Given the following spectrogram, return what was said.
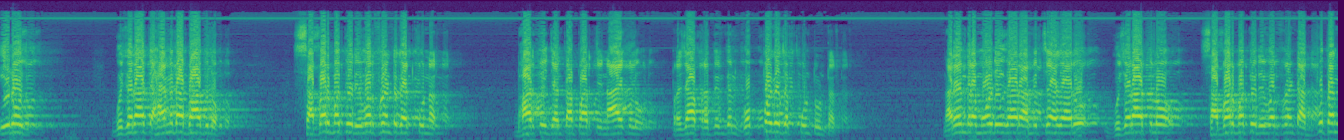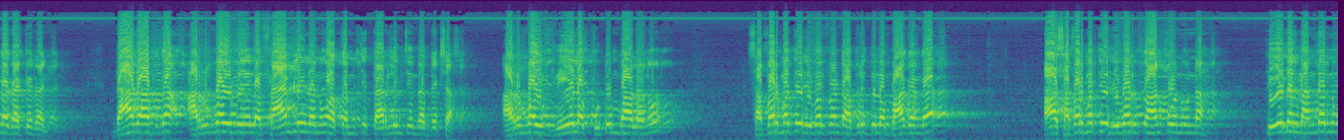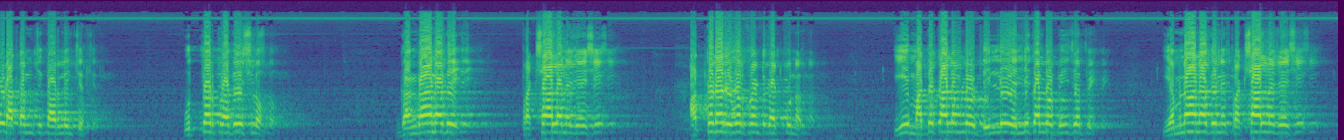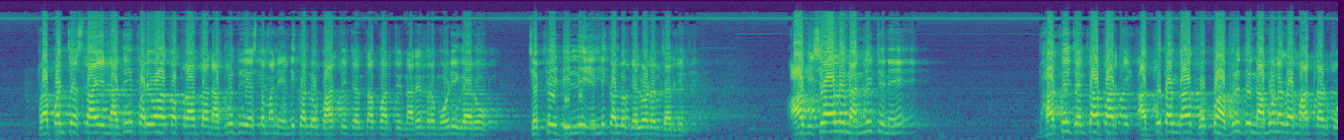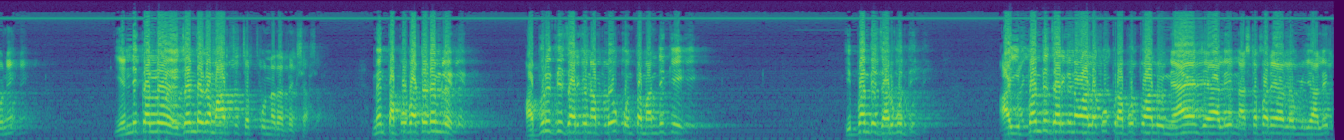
ఈరోజు గుజరాత్ అహ్మదాబాద్లో Sabarmati river front కట్టుకున్నారు. భారతీయ జనతా పార్టీ నాయకులు ప్రజాప్రతినిధులు గొప్పగా చెప్పుకుంటుంటారు. నరేంద్ర మోడీ గారు అమిత్ షా గారు గుజరాత్లో సబర్మతి రివర్ ఫ్రంట్ అద్భుతంగా కట్టిరని దాదాపుగా అరవై వేల ఫ్యామిలీలను అక్కడి నుంచి తరలించింది అధ్యక్ష. అరవై వేల కుటుంబాలను సబర్మతి రివర్ ఫ్రంట్ అభివృద్ధిలో భాగంగా ఆ సబర్మతి రివర్ కానుకొని ఉన్న పేదలను అందరిని కూడా అక్కడి నుంచి తరలించారు ఉత్తరప్రదేశ్లో గంగా నది ప్రక్షాళన చేసి అక్కడ రివర్ ఫ్రంట్ కట్టుకున్నారు. ఈ మధ్యకాలంలో ఢిల్లీ ఎన్నికల్లో బీజేపీ యమునా నదిని ప్రక్షాళన చేసి ప్రపంచ స్థాయి నదీ పరివాహక ప్రాంతాన్ని అభివృద్ధి చేస్తామని ఎన్నికల్లో భారతీయ జనతా పార్టీ నరేంద్ర మోడీ గారు చెప్పి ఢిల్లీ ఎన్నికల్లో గెలవడం జరిగింది. ఆ విషయాలను అన్నిటినీ భారతీయ జనతా పార్టీ అద్భుతంగా గొప్ప అభివృద్ధి నమూనాగా మాట్లాడుకొని ఎన్నికల్లో ఎజెండాగా మార్చి చెప్పుకున్నారు అధ్యక్ష. మేము తప్పు పట్టడం లేదు. అభివృద్ధి జరిగినప్పుడు కొంతమందికి ఇబ్బంది జరుగుద్ది. ఆ ఇబ్బంది జరిగిన వాళ్ళకు ప్రభుత్వాలు న్యాయం చేయాలి నష్టపరిహారం ఇవ్వాలి.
